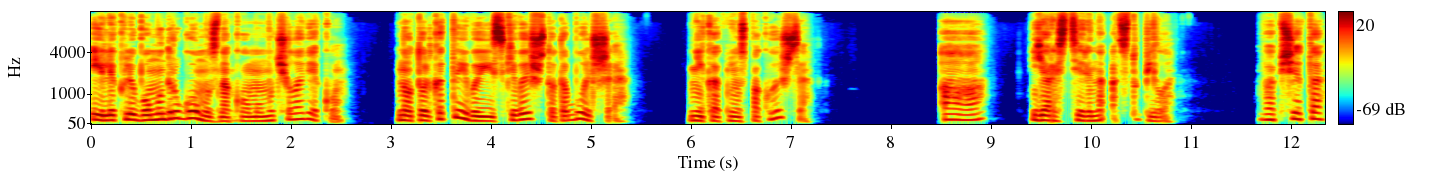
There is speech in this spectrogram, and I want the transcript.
Или к любому другому знакомому человеку? Но только ты выискиваешь что-то большее. Никак не успокоишься? А, я растерянно отступила. Вообще-то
